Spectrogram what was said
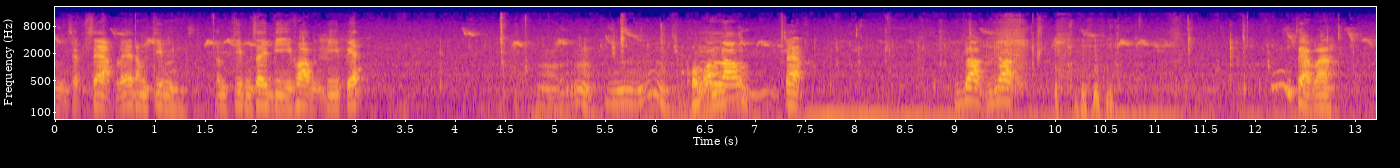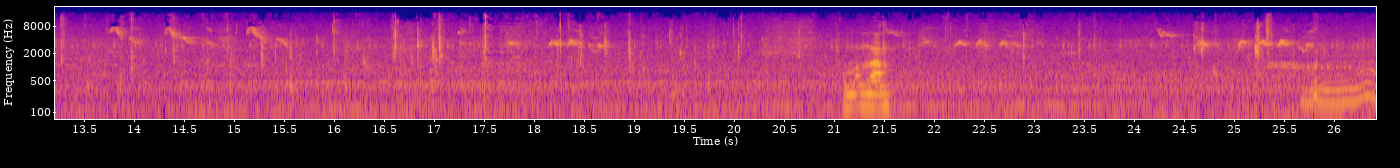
จิ้มแซ่บๆเลยน้ำจิ้มน้ำจิ้มใส่บีพร้อมบีเป็ดอืมผมกำลังแซ่บยอดยอดอืมแซ่บอะผมอำลำอืม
